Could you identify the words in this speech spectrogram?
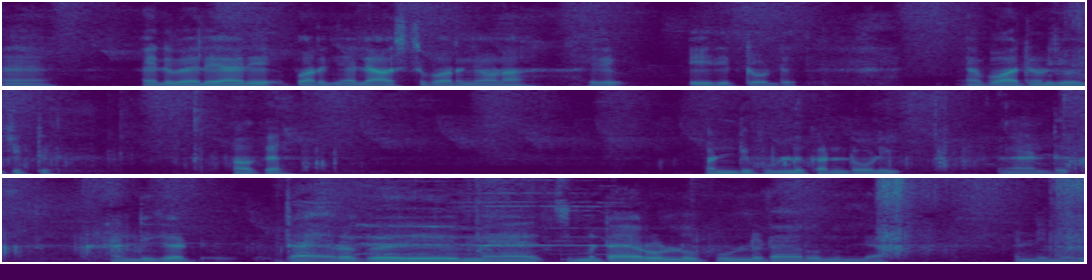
അത് അതിന്റെ വില ഞാൻ പറഞ്ഞ ലാസ്റ്റ് പറഞ്ഞോളാം. അതിൽ എഴുതിയിട്ടുണ്ട്. ഞാൻ പാറ്റിനോട് ചോദിച്ചിട്ട്. ഓക്കെ. വണ്ടി ഫുള്ള് കണ്ടോളി അങ്ങനെയുണ്ട് വണ്ടിക്ക് ടയറൊക്കെ ഒരു മാക്സിമം ടയറുള്ളൂ ഫുള്ള് ടയറൊന്നുമില്ല. വണ്ടിമേൽ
